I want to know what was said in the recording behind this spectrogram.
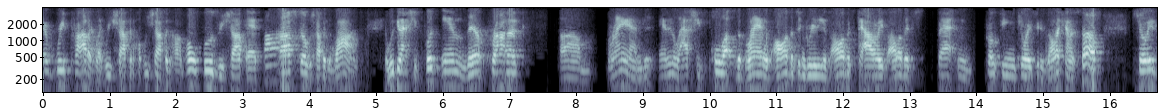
every product. Like we shop at we shop at Whole Foods, we shop at Costco, we shop at Vons, and we can actually put in their product um, brand, and it'll actually pull up the brand with all of its ingredients, all of its calories, all of its fat and protein choices, all that kind of stuff. So it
